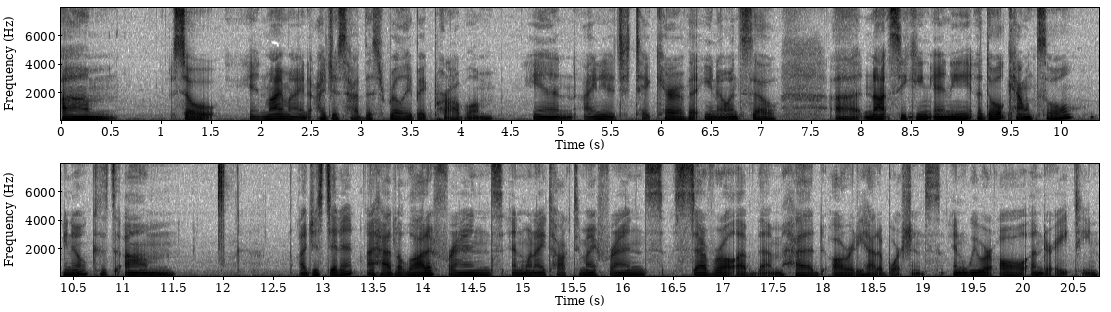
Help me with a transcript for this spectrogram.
um, so in my mind, I just had this really big problem and I needed to take care of it, you know. And so uh, not seeking any adult counsel, you know, because um, I just didn't. I had a lot of friends, and when I talked to my friends, several of them had already had abortions, and we were all under 18.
